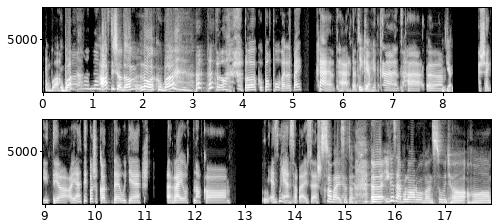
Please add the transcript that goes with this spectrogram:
Kuba. Kuba. Azt is adom, LOL Kuba. LOL Kuba Powered by KNH. Tehát Igen. ugye KNH ö, Igen. segíti a, a játékosokat, de ugye Riotnak a ez milyen szabályzás? Szabályzata. Uh, igazából arról van szó, hogy ha, ha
